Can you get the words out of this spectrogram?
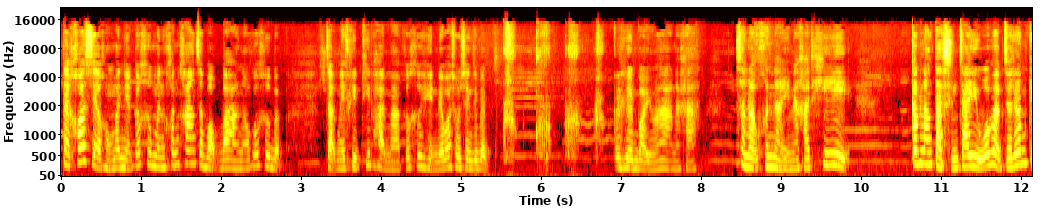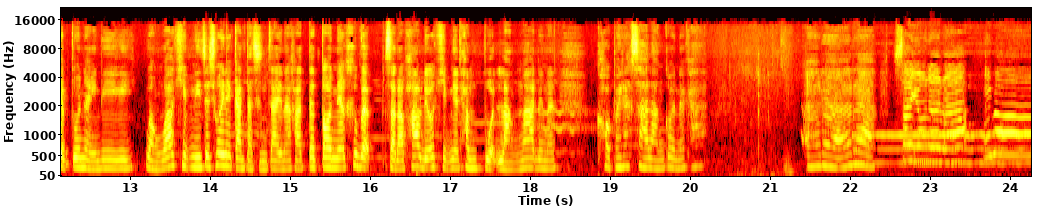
แต่ข้อเสียของมันเนี่ยก็คือมันค่อนข้างจะบอบบางเนาะก็คือแบบจากในคลิปที่ผ่านมาก็คือเห็นได้ว่าโชเชงจะแบบกระเทือนบ่อยมากนะคะสำหรับคนไหนนะคะที่ กำลังตัดสินใจอยู่ว่าแบบจะเริ่มเก็บตัวไหนดี หวังว่าคลิปนี้จะช่วยในการตัดสินใจนะคะ แต่ตอนนี้คือแบบสารภาพเลยว่าคลิปนี้ทำปวดหลังมากดังนั้น ขอไปรักษาหลังก่อนนะคะอาราอาราซายโยนาระบ๊ายบาย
